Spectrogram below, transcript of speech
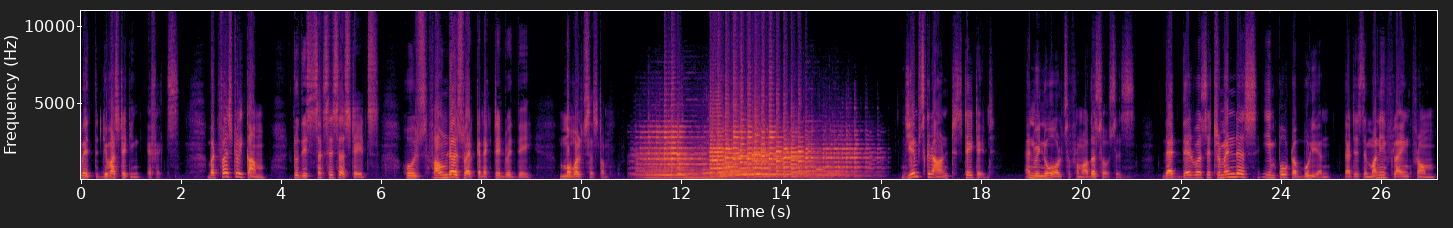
with devastating effects. But first we come to the successor states whose founders were connected with the Mughal system. James Grant stated, and we know also from other sources, that there was a tremendous import of bullion, that is, the money flying from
